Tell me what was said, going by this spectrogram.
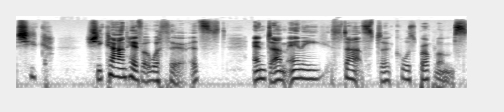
she she can't have her with her. It's and um, Annie starts to cause problems.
